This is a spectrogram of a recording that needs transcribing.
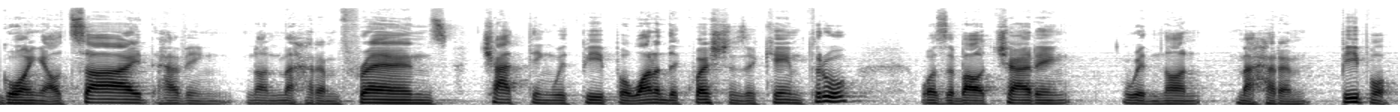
going outside, having non mahram friends, chatting with people. One of the questions that came through was about chatting with non mahram people.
